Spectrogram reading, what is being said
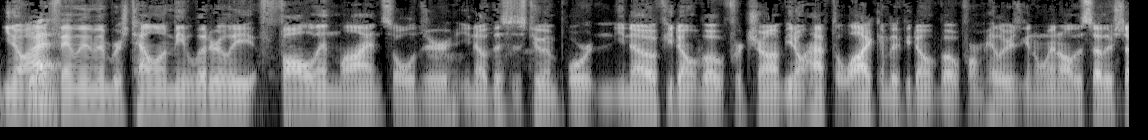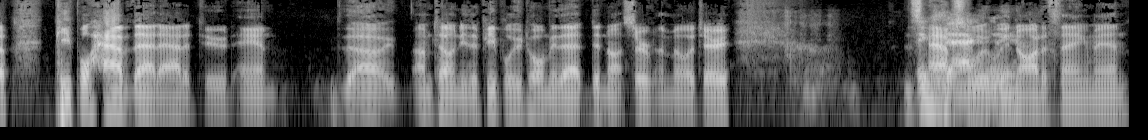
You know, I had family members telling me literally, fall in line, soldier. You know, this is too important. You know, if you don't vote for Trump, you don't have to like him. If you don't vote for him, Hillary's going to win all this other stuff. People have that attitude. And uh, I'm telling you, the people who told me that did not serve in the military. It's Exactly. absolutely not a thing, man.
